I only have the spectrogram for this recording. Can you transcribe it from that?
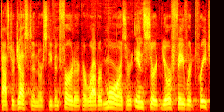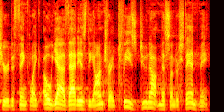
Pastor Justin or Steven Furtick or Robert Morris or insert your favorite preacher to think like, oh yeah, that is the entree. Please do not misunderstand me.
